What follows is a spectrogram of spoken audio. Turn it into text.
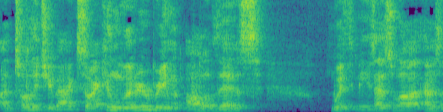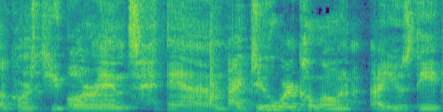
a toiletry bag. So I can literally bring all of this with me as well as of course deodorant and I do wear cologne I use the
